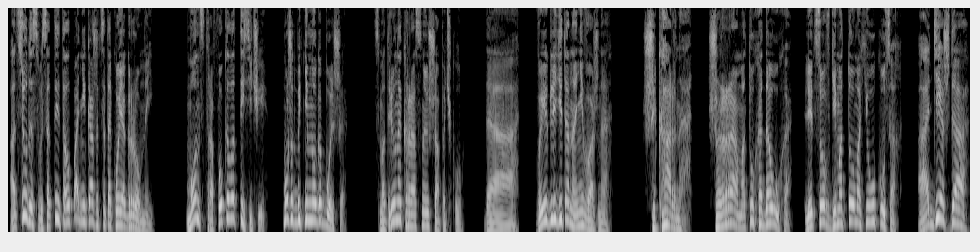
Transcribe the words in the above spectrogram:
Отсюда с высоты толпа не кажется такой огромной. Монстров около тысячи, может быть немного больше. Смотрю на красную шапочку. Да, Выглядит она неважно. Шикарно! Шрам от уха до уха, лицо в гематомах и укусах, а одежда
